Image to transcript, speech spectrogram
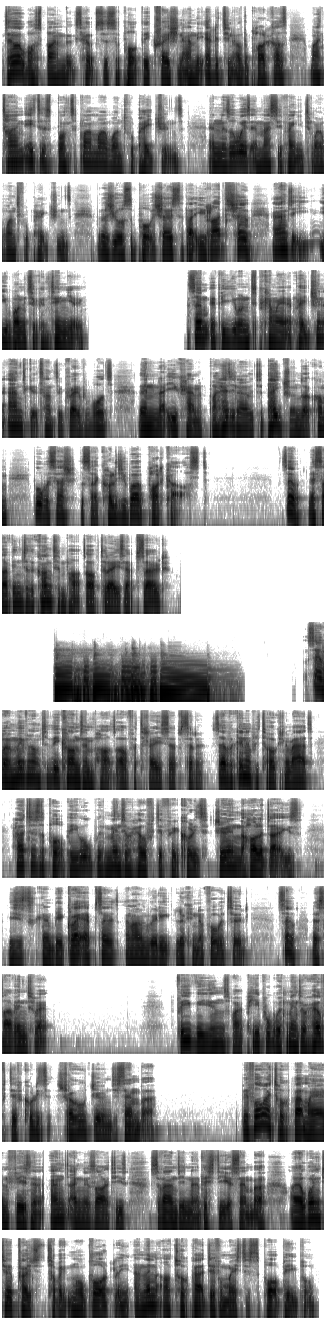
So, whilst buying books helps to support the creation and the editing of the podcast, my time is sponsored by my wonderful patrons. And as always, a massive thank you to my wonderful patrons because your support shows that you like the show and you want it to continue. So, if you want to become a, patron and get tons of great rewards, then you can by heading over to patreon.com forward slash the Psychology World podcast. So, let's dive into the content part of today's episode. So we're moving on to the content part of today's episode. So we're going to be talking about how to support people with mental health difficulties during the holidays. This is going to be a great episode and I'm really looking forward to it. So let's dive into it. Three reasons why people with mental health difficulties struggle during December. Before I talk about my own fears and anxieties surrounding this December, I wanted to approach the topic more broadly and then I'll talk about different ways to support people.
